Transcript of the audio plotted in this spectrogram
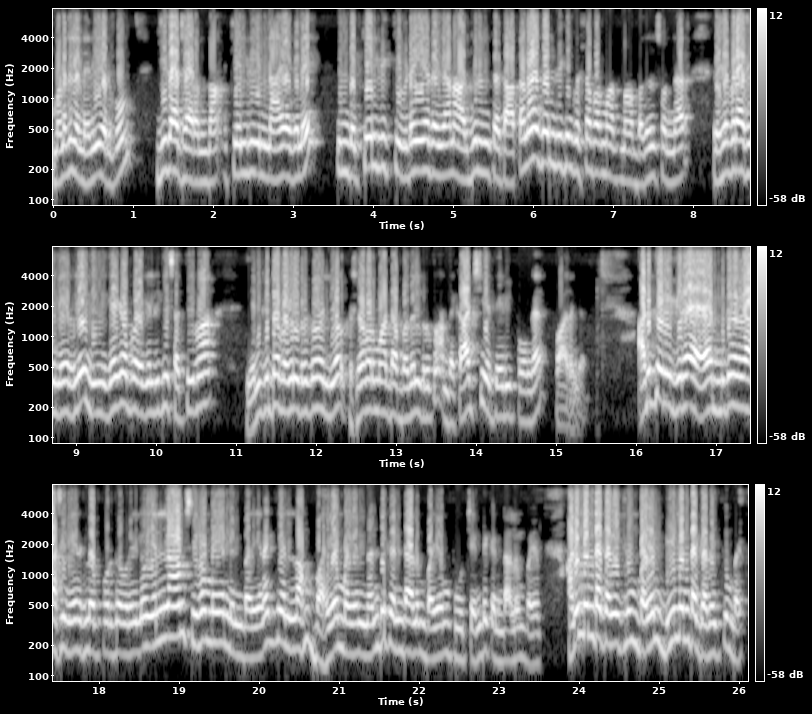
மனதுல நிறைய இருக்கும். கீதாச்சாரம் தான். கேள்வியின் நாயகனே இந்த கேள்விக்கு விடையேதையான அர்ஜுனன் கேட்ட அத்தனை கேள்விக்கும் கிருஷ்ண பரமாத்மா பதில் சொன்னார். ரிஷபராசி நேர்களே நீங்க கேட்க போற கேள்விக்கு சத்தியமா என்கிட்ட பதில் இருக்கோ இல்லையோ கிருஷ்ணவர்மாட்டா பதில் இருக்கும் அந்த காட்சியை தேடி போங்க பாருங்க. அடுத்து இருக்கிற மிதராசி நேர்களை பொறுத்தவரையிலும் எல்லாம் சிவமயம் என்பது எனக்கு எல்லாம் பயம் பயம். நண்டு கண்டாலும் பயம் பூச்செண்டு கண்டாலும் பயம். அனுமண்ட கதைக்கும் பயம் பீமண்ட கதைக்கும் பயம்.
